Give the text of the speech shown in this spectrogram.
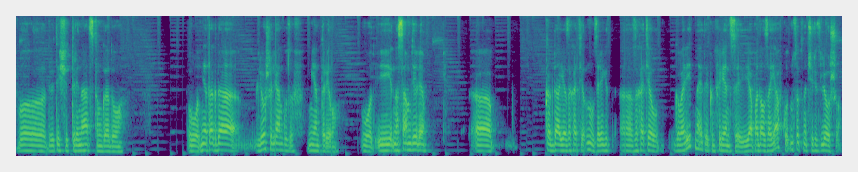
в 2013 году. Вот. Меня тогда Леша Лянгузов менторил. Вот. И на самом деле, э, когда я захотел, ну. Э, захотел говорить на этой конференции, я подал заявку, ну, собственно, через Лешу.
